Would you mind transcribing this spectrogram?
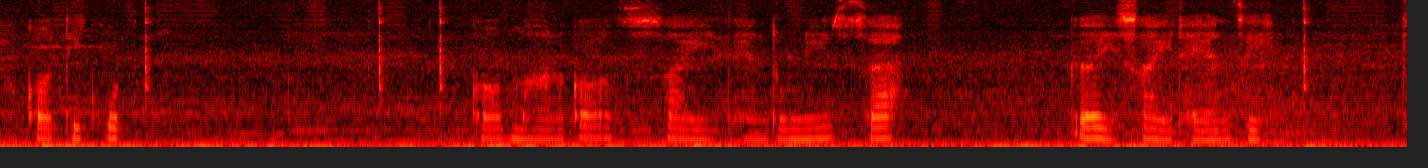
แล้วก็ที่กด ก็มาแล้วก็ใส่แทนตรงนี้ซะเอ้ยใส่แทนสิโอเค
